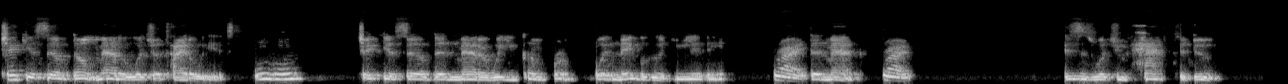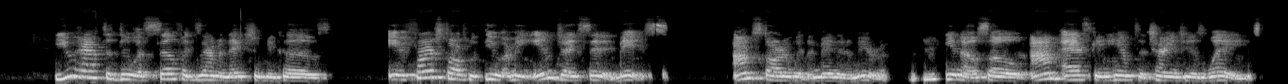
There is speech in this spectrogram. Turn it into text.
check yourself don't matter what your title is. Mm-hmm. Check yourself doesn't matter where you come from, what neighborhood you live in. Right. Doesn't matter. Right. This is what you have to do. You have to do a self examination because it first starts with you. I mean, MJ said it best. I'm starting with the man in the mirror. You know, so I'm asking him to change his ways.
